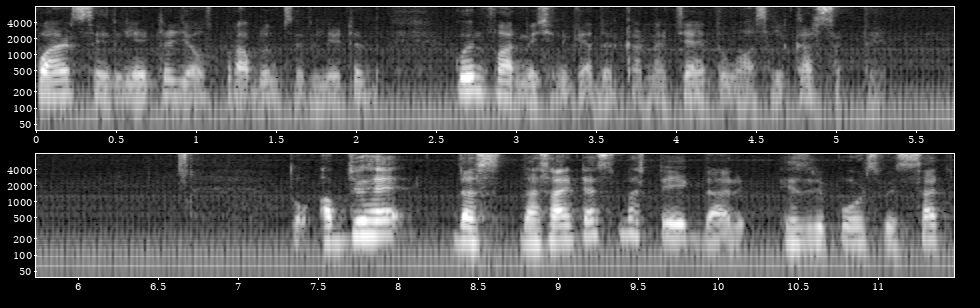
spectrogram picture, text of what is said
पॉइंट से रिलेटेड या उस प्रॉब्लम से रिलेटेड कोई इन्फॉर्मेशन गैदर करना चाहें तो वो हासिल कर सकते हैं। तो अब जो है the scientist must take the his reports with such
